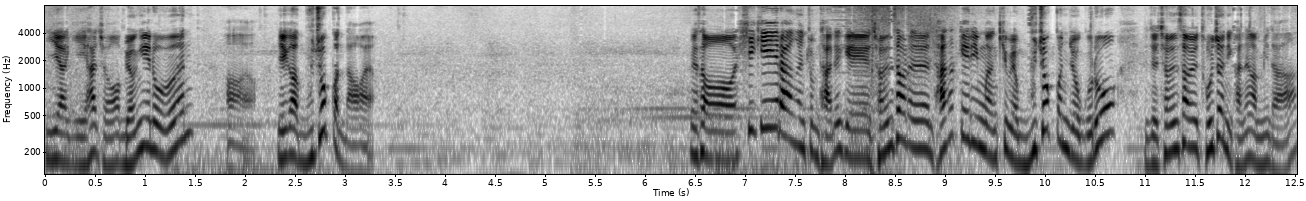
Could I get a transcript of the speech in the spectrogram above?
이야기하죠. 명예로운 어, 얘가 무조건 나와요. 그래서 희귀랑은 좀 다르게 전설은 다섯 개릭만 키우면 무조건적으로 이제 전설 도전이 가능합니다.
